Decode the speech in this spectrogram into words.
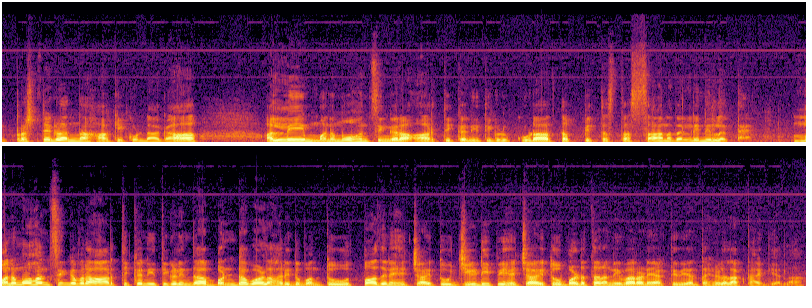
ಈ ಪ್ರಶ್ನೆಗಳನ್ನು ಹಾಕಿಕೊಂಡಾಗ ಅಲ್ಲಿ ಮನಮೋಹನ್ ಸಿಂಗರ ಆರ್ಥಿಕ ನೀತಿಗಳು ಕೂಡ ತಪ್ಪಿತಸ್ಥ ಸ್ಥಾನದಲ್ಲಿ ನಿಲ್ಲುತ್ತೆ. ಮನಮೋಹನ್ ಸಿಂಗ್ ಅವರ ಆರ್ಥಿಕ ನೀತಿಗಳಿಂದ ಬಂಡವಾಳ ಹರಿದು ಬಂತು, ಉತ್ಪಾದನೆ ಹೆಚ್ಚಾಯಿತು ಜಿ ಡಿ ಪಿ ಹೆಚ್ಚಾಯಿತು, ಬಡತನ ನಿವಾರಣೆ ಆಗ್ತಿದೆ ಅಂತ ಹೇಳಲಾಗ್ತಾ ಇದೆಯಲ್ಲ?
